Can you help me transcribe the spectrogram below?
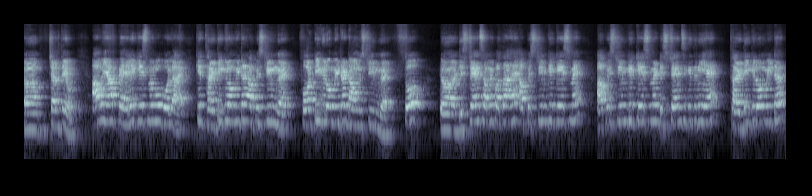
चलते हो। अब यहाँ पहले केस में वो बोला है कि 30 किलोमीटर अप स्ट्रीम गए 40 किलोमीटर डाउन स्ट्रीम गए। तो डिस्टेंस हमें पता है अप स्ट्रीम के केस में। अप स्ट्रीम के केस में डिस्टेंस कितनी है? 30 किलोमीटर।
